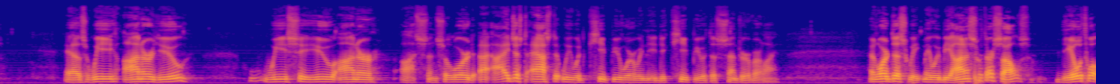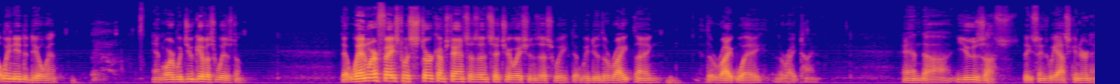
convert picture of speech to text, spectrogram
as we honor you, we see you honor us. And so, Lord, I just ask that we would keep you where we need to keep you at the center of our life. And Lord, this week, may we be honest with ourselves, deal with what we need to deal with. And Lord, would you give us wisdom? That when we're faced with circumstances and situations this week, that we do the right thing, the right way, the right time. And uh, use us. These things we ask in your name.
